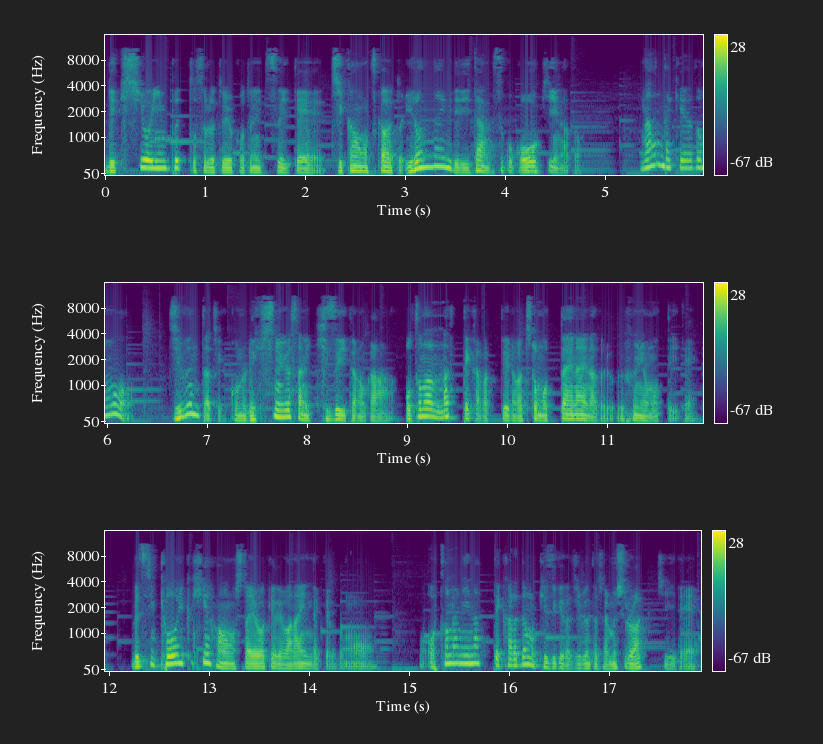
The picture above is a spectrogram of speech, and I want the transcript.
歴史をインプットするということについて時間を使うといろんな意味でリターンがすごく大きいなと。なんだけれども、自分たちがこの歴史の良さに気づいたのが大人になってからっていうのがちょっともったいないなというふうに思っていて。別に教育批判をしたいわけではないんだけれども、大人になってからでも気づけた自分たちはむしろラッキーで、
